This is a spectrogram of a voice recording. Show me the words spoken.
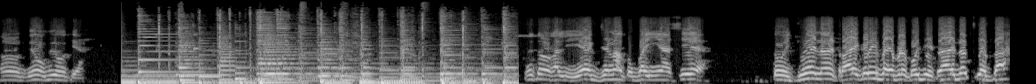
હા, બેહો બેહો ત્યાં. મિત્રો, ખાલી એક જણા તો ભાઈ અહીંયા છે. તો જોઈને હવે ટ્રાય કરી, ભાઈ, આપણે કોઈ ટ્રાય નથી કરતા.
